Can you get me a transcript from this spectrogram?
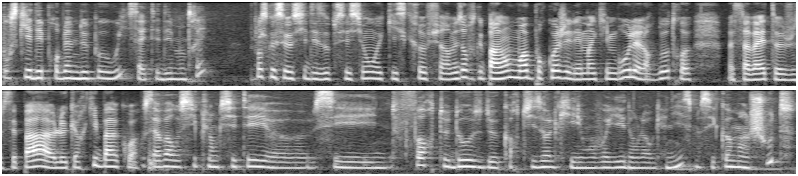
Pour ce qui est des problèmes de peau, oui, ça a été démontré. Je pense que c'est aussi des obsessions qui se créent au fur et à mesure. Parce que par exemple, moi, pourquoi j'ai les mains qui me brûlent alors que d'autres, bah, ça va être, je sais pas, le cœur qui bat, quoi. Il faut savoir aussi que l'anxiété, euh, c'est une forte dose de cortisol qui est envoyée dans l'organisme. C'est comme un shoot.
